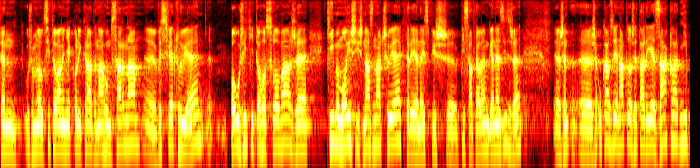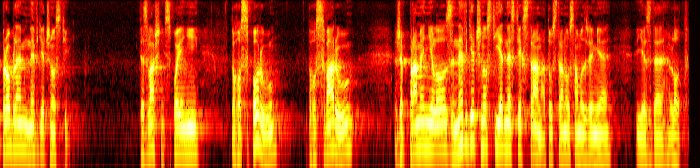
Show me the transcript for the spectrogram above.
Ten už mnou citovaný několikrát Nahum Sarna e, vysvětluje použití toho slova, že tím Mojžíš naznačuje, který je nejspíš písatelem Genesis, že že, eh, že ukazuje na to, že tady je základní problém nevděčnosti. To je zvláštní spojení toho sporu, toho svaru, že pramenilo z nevděčnosti jedné z těch stran. A tou stranou samozřejmě je zde Lot.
